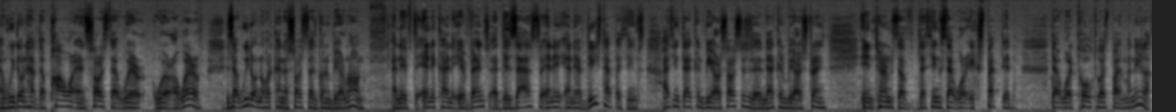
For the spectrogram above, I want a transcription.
and we don't have the power and source that we're, we're aware of, is that we don't know what kind of source that's going to be around. And if the, any kind of event, a disaster, any, any of these type of things, I think that can be our sources and that can be our strength in terms of the things that were expected, that were told to us by Maniilaq.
